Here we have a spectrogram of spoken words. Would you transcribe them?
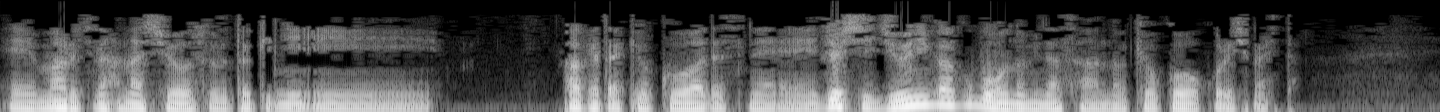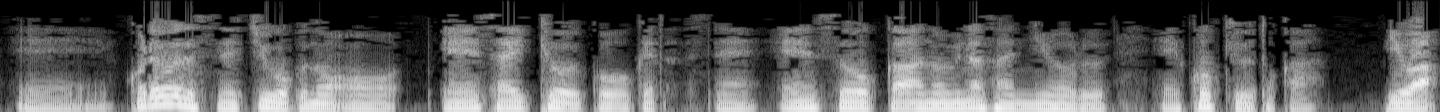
えマルチの話をするときに、かけた曲はですね、女子12学坊の皆さんの曲をお送りしました。えーこれはですね、中国の英才教育を受けたですね、演奏家の皆さんによる、えー呼吸とか、琵琶、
